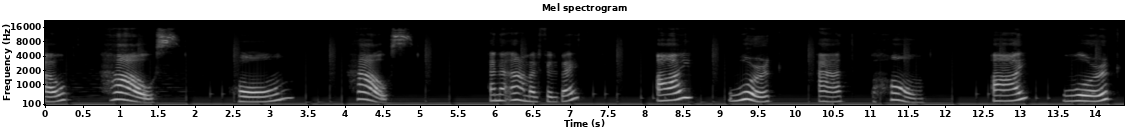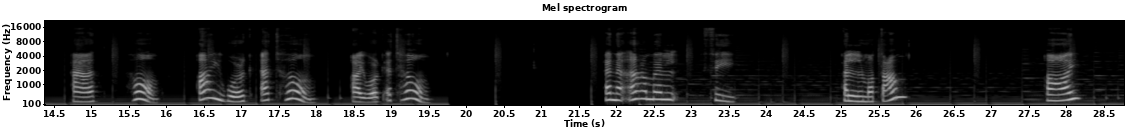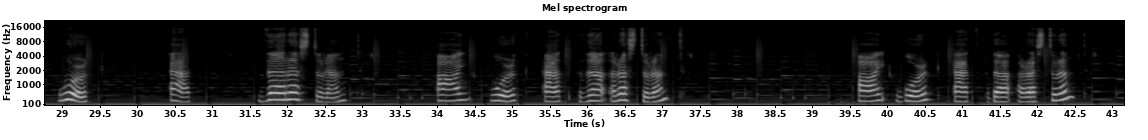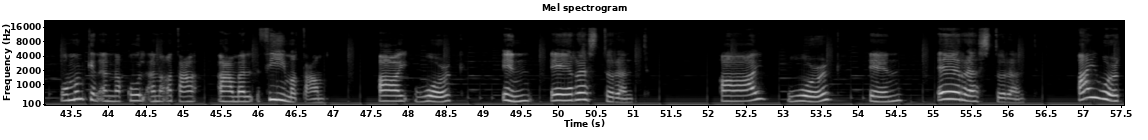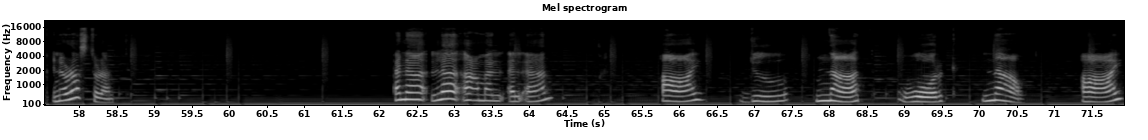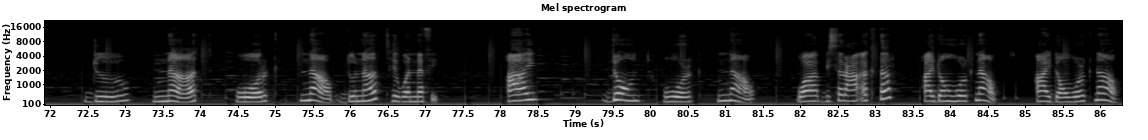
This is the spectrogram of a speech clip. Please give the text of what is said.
أو house home house أنا أعمل في البيت I work at home I work at home I work at home I work at home أنا أعمل في المطعم I work at the restaurant I work at the restaurant I work at the restaurant وممكن أن نقول أنا أطع أعمل في مطعم I work in a restaurant I work in a restaurant I work in a restaurant أنا لا أعمل الآن I do not work now I do not work now do not هو النفي I don't work now وبسرعة أكثر I don't work now I don't work now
